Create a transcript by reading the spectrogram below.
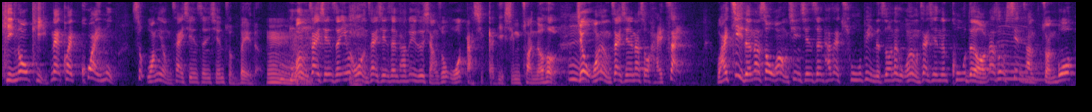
hinoki 那块块木是王永在先生先准备的。嗯，王永在先生，因为王永在先生他就一直想说，我赶紧赶紧新穿的后，结果王永在先生那时候还在，我还记得那时候王永庆先生他在出殡的时候，那个王永在先生哭的哦，那时候现场转播。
